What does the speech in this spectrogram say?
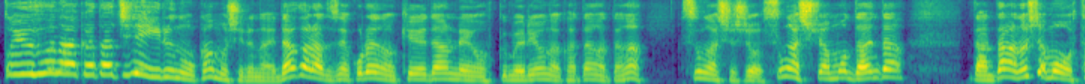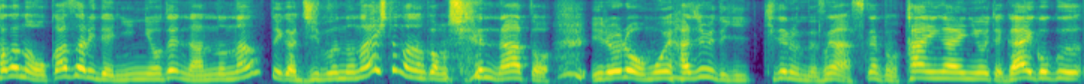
というふうな形でいるのかもしれない。だからですね、これらの経団連を含めるような方々が菅首相、菅首相もだんだんだんだんあの人はもうただのお飾りで人形で何の何ていうか自分のない人なのかもしれんなといろいろ思い始めてきてるんですが少なくとも対外において外国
